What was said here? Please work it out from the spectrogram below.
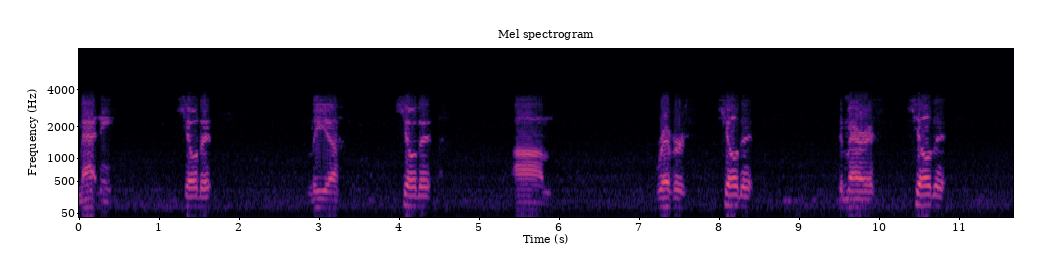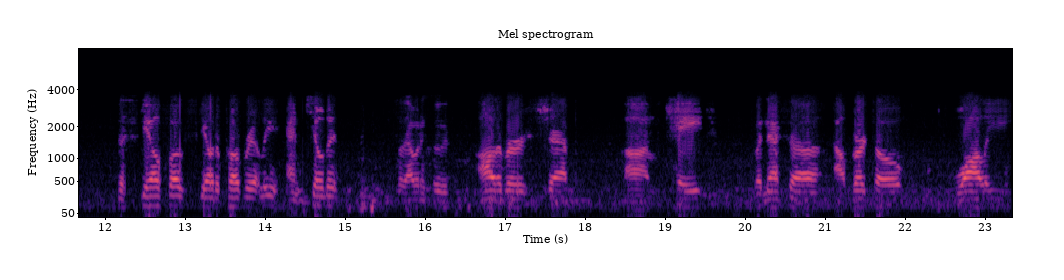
Matney killed it. Leah killed it. Um, Rivers killed it. Damaris killed it. The scale folks scaled appropriately and killed it. So that would include Oliver, Shep, um, Kate, Vanessa, Alberto, Wally.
